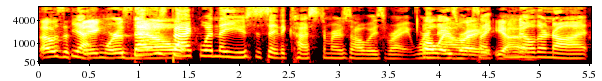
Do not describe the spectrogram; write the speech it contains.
That was a Yeah. thing. Whereas that now. was back when they used to say the customer's always right. Where Always right, It's like, yeah. no, they're not.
